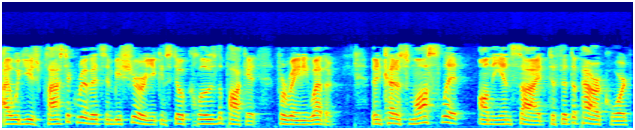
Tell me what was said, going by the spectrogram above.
I would use plastic rivets and be sure you can still close the pocket for rainy weather. Then cut a small slit on the inside to fit the power cord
